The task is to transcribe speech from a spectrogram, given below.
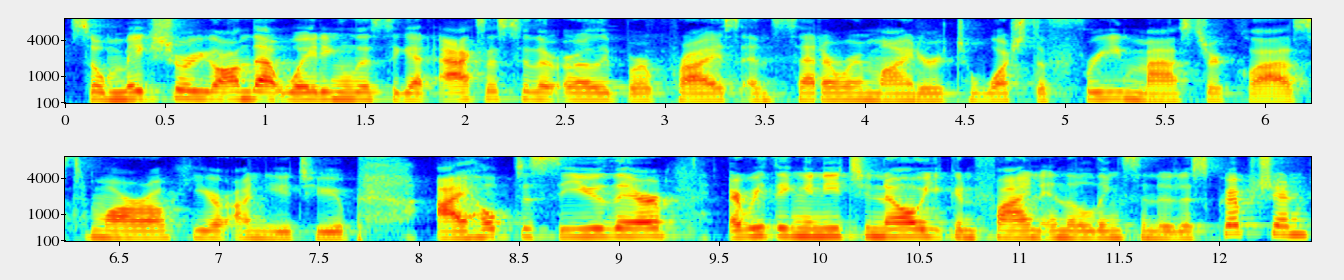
So make sure you're on that waiting list to get access to the early bird price and set a reminder to watch the free masterclass tomorrow here on YouTube. I hope to see you there. Everything you need to know you can find in the links in the description.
